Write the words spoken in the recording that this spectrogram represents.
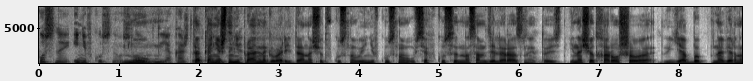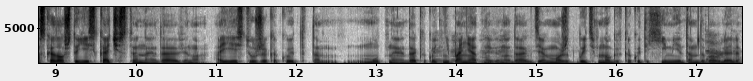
вкусное и невкусное условно ну, для каждого. Так, конечно, неправильно говорить, да, насчет вкусного и невкусного. У всех вкусы на самом деле разные. То есть и насчет хорошего, я бы, наверное, сказал, что есть качественное, да, вино, а есть уже какое-то там мутное, да, какое-то непонятное вино, да, где может быть много какой-то химии там добавляли.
